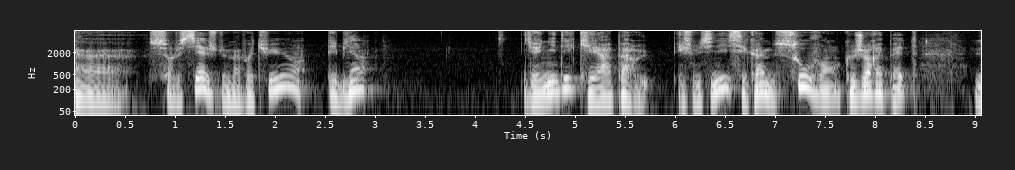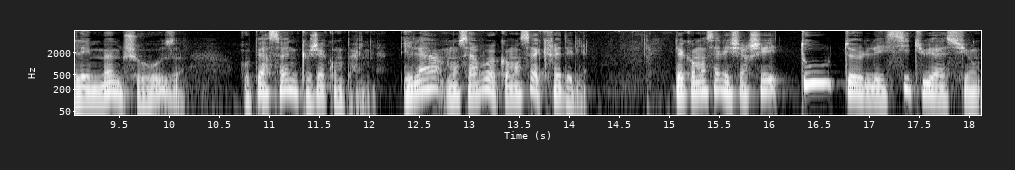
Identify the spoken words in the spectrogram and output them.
euh, sur le siège de ma voiture, eh bien, il y a une idée qui est apparue. Et je me suis dit, c'est quand même souvent que je répète les mêmes choses aux personnes que j'accompagne. Et là, mon cerveau a commencé à créer des liens. Il a commencé à aller chercher toutes les situations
